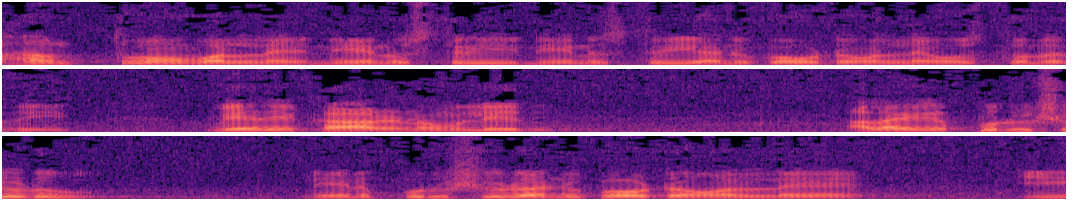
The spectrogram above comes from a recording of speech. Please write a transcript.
అహంత్వం వల్లనే నేను స్త్రీ నేను స్త్రీ అనుకోవటం వల్లనే వస్తున్నది. వేరే కారణం లేదు. అలాగే పురుషుడు నేను పురుషుడు అనుకోవటం వల్లనే ఈ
